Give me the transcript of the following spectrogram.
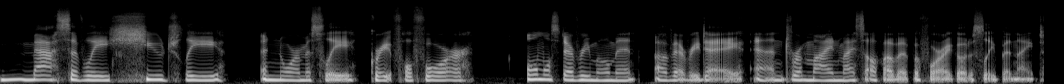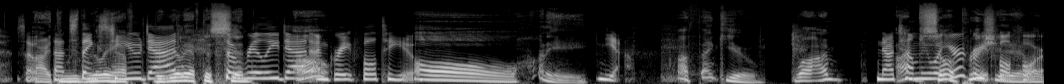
massively, hugely, enormously grateful for almost every moment of every day and remind myself of it before I go to sleep at night. So right, that's thanks really to you, Dad. Really so send... really, Dad, oh. I'm grateful to you. Oh, honey. Yeah. Oh, thank you. Well, I'm now tell I'm me what so you're grateful for.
